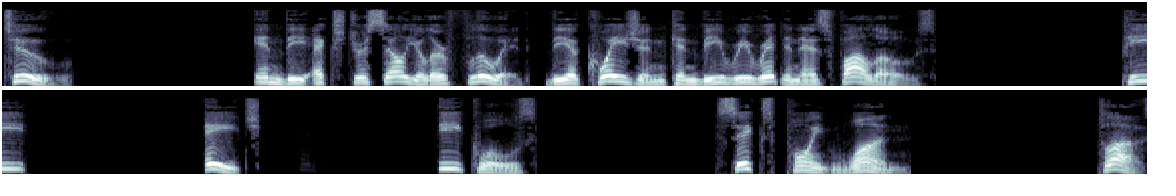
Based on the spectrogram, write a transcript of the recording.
two. In the extracellular fluid, the equation can be rewritten as follows: p h equals six point one plus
